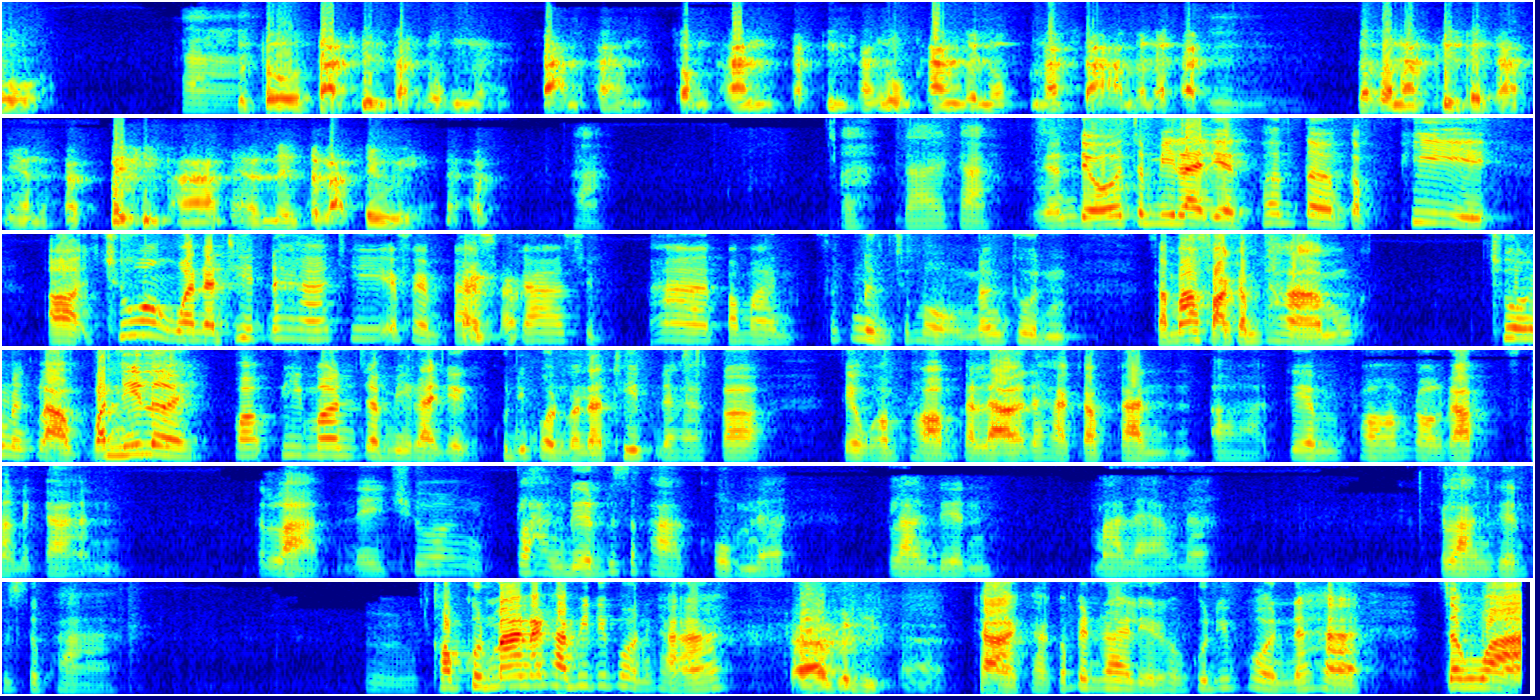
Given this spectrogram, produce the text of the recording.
ค่ะสโตตัดขึ้นตัดลงนะสามครั้งสองครั้งตัดขึ้นครั้งลงครั้งก็นับนับสามอะนะครับอืมแล้วก็นับขึ้นไปตามเนี้ยนะครับ ไม่ผิดพลาดนะในตลาดเซเวย์นะครับค่ะ อะได้ค่ะ งั้นเดี๋ยวจะมีรายละเอียดเพิ่มเติมกับพี่เอ่อช่วงวันอาทิตย์นะคะที่ FM ได้ครับ89 15ประมาณสักหนึ่งชั่วโมงนักทุน สามารถฝากคำถามช่วงดังกล่าว วันนี้เลย เพราะพี่ม่อนจะมีรายละเอียดกับคุณนิพนธ์วันอาทิตย์นะคะก็เตรียมความพร้อมกันแล้วนะคะกับการเอ่อเตรียมพร้อมรองรับสถานการณ์ตลาดในช่วงกลางเดือนพฤษภาคมนะ กลางเดือนมาแล้วนะ กลางเดือนพฤษภาอืม ขอบคุณมากนะคะพี่นิพนธ์ค่ะ ครับสวัสดีครับ ค่ะค่ะก็เป็นรายละเอียดของคุณนิพนธ์นะคะจังหวะ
